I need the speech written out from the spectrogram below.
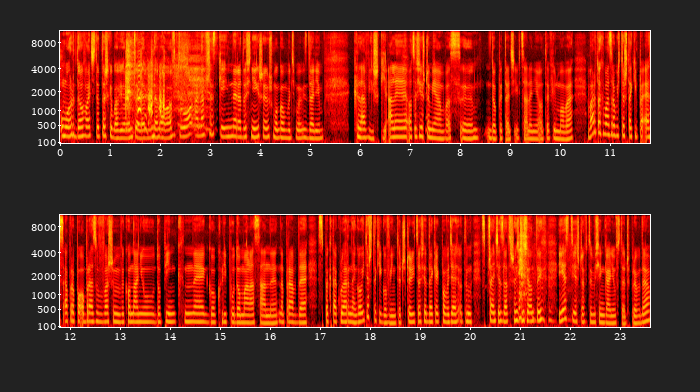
umordować, to też chyba wiolonczele bym dawała w tło, a na wszystkie inne radośniejsze już mogą być moim zdaniem klawiszki. Ale o coś jeszcze miałam was y, dopytać i wcale nie o te filmowe. Warto chyba zrobić też taki PS a propos obrazów w waszym wykonaniu do pięknego klipu do Malasany. Naprawdę spektakularnego i też takiego vintage, czyli coś jednak, jak powiedziałaś o tym sprzęcie z lat 60., jest jeszcze w tym sięganiu wstecz, prawda?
